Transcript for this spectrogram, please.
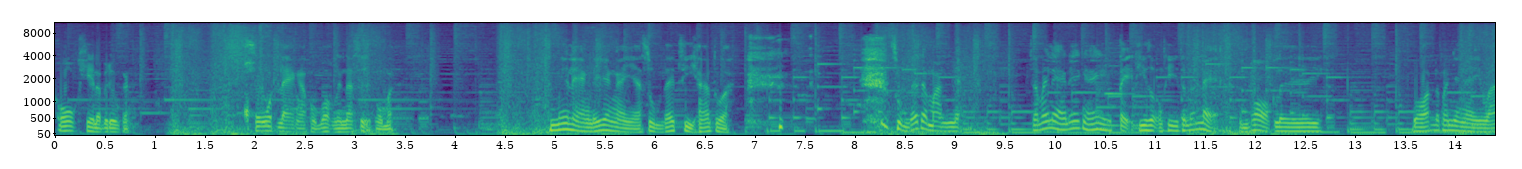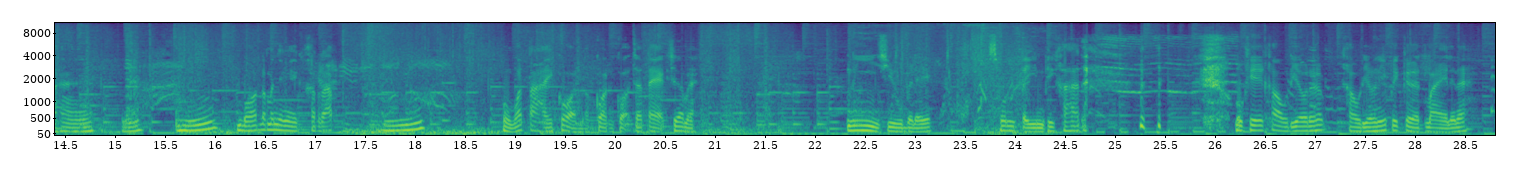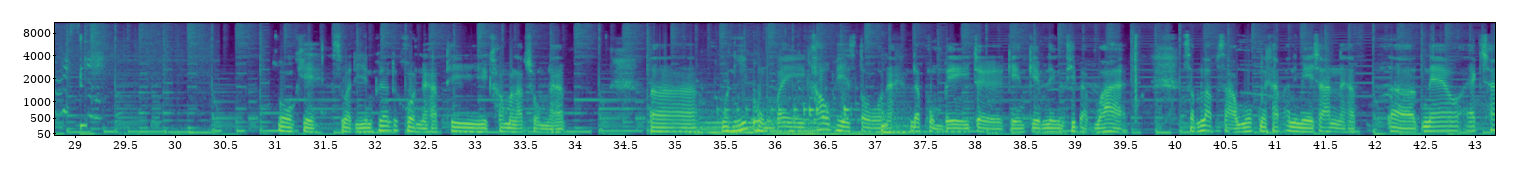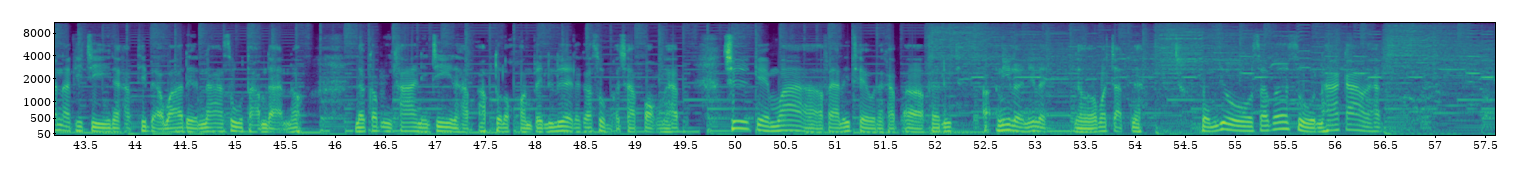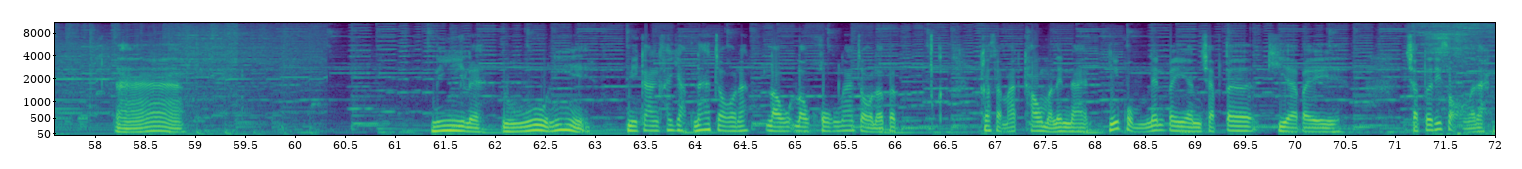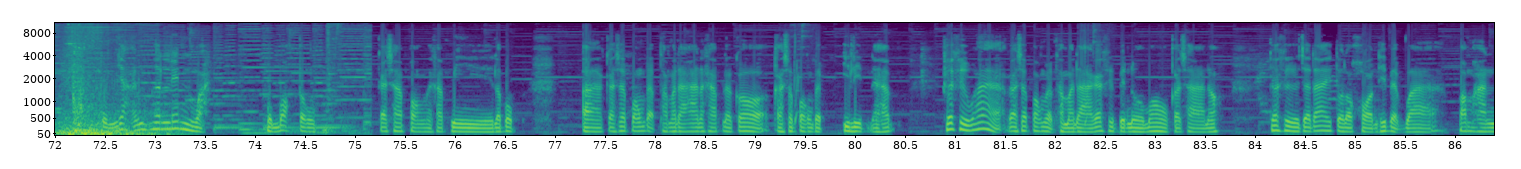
โอเคเราไปดูกัน โคตรแรงอะผมบอกเลยนะสื่อผมอะไม่แรงได้ยังไงอะสุ่มได้สี่ห้าตัว สุ่มได้แต่มันเนี่ย จะไม่แรงได้ไง เตะทีสองทีเท่านั้นแหละ ผมบอกเลย บอสแล้วมันยังไงวะฮะบอสแล้วมันยังไงครับผมว่าตายก่อนก่อนเกาะจะแตกเชื่อไหมนี่ชิวไปเล็กส้นตีนพิฆาตโอเคเข่าเดียวนะครับ เข่าเดียวนี้ไปเกิดใหม่เลยนะ โอเค สวัสดีเพื่อนทุกคนนะครับที่เข้ามารับชมนะครับวันนี้ผมไปเข้า Play Store นะ แล้วผมไปเจอเกมเกมหนึ่งที่แบบว่าสำหรับสาวกนะครับแอนิเมชันนะครับแนวแอคชั่น RPG นะครับที่แบบว่าเดินหน้าสู้ตามด่านเนาะแล้วก็มีค่า Energy นะครับอัพตัวละครไปเรื่อยๆ แล้วก็สุ่มกระชาปองนะครับ ชื่อเกมว่า Fairy Tail นะครับ Fairy นี่เลยนี่เลย เดี๋ยวมาจัดนะ ผมอยู่เซิร์ฟเวอร์059นะครับอ่า นี่เลยดูนี่ มีการขยับหน้าจอนะ เราเราโค้งหน้าจอแล้วแบบก็สามารถเข้ามาเล่นได้ นี่ผมเล่นไปยันชัปเตอร์เคลียร์ไปชัปเตอร์ที่สองแล้วนะ ผมอยากให้เพื่อนเล่นว่ะ ผมบอกตรงกาชาปองนะครับ มีระบบกาชาปองแบบธรรมดานะครับ แล้วก็กาชาปองแบบอีลิทนะครับ ก็คือว่ากาชาปองแบบธรรมดาก็คือเป็น normal กาชาเนาะก็คือจะได้ตัวละครที่แบบว่าประมาณ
